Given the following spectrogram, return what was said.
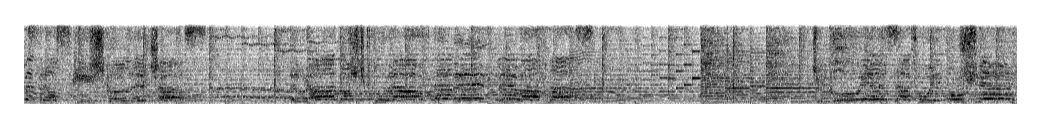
beztroski szkolny czas. Tę radość, która Dziękuję za Twój uśmiech,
